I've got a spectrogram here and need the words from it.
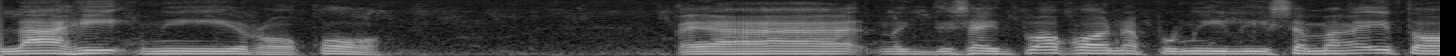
lahi ni Rocco. Kaya nag-decide po ako na pumili sa mga ito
